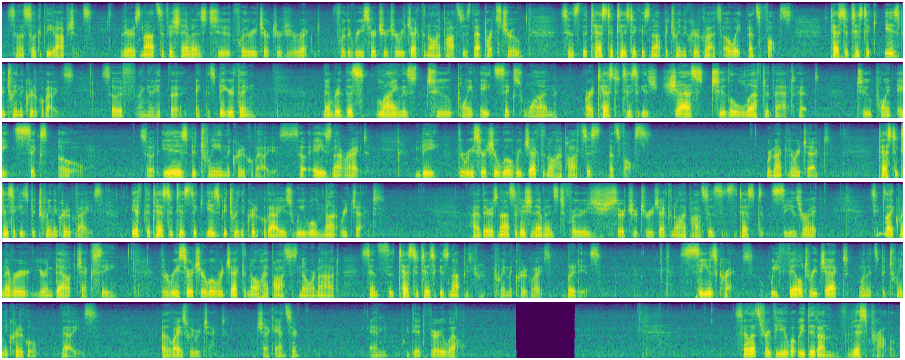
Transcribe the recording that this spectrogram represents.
So let's look at the options. There is not sufficient evidence to for the researcher to direct, for the researcher to reject the null hypothesis. That part's true, since the test statistic is not between the critical values. Oh wait, that's false. Test statistic is between the critical values. So if I'm going to hit the make this bigger thing, remember this line is 2.861. Our test statistic is just to the left of that at 2.860. So it is between the critical values. So A is not right. B, the researcher will reject the null hypothesis. That's false. We're not going to reject. Test statistic is between the critical values. If the test statistic is between the critical values, we will not reject. Uh, there is not sufficient evidence for the researcher to reject the null hypothesis since the test C is right. Seems like whenever you're in doubt, check C. The researcher will reject the null hypothesis. No, we're not, since the test statistic is not between the critical values, but it is. C is correct. We fail to reject when it's between the critical values. Otherwise, we reject. Check answer. And we did very well. So let's review what we did on this problem.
